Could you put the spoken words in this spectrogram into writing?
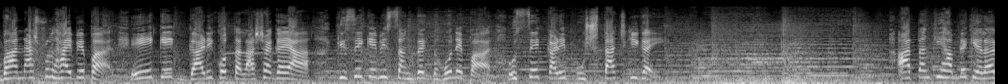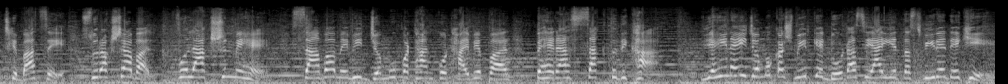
वहाँ नेशनल हाईवे पर एक एक गाड़ी को तलाशा गया। किसी के भी संदिग्ध होने पर उससे कड़ी पूछताछ की गई। आतंकी हमले के अलर्ट के बाद से सुरक्षा बल फुल एक्शन में है। सांबा में भी जम्मू पठानकोट हाईवे पर पहरा सख्त दिखा। यही नहीं, जम्मू कश्मीर के डोडा से आई ये तस्वीरें देखिए।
